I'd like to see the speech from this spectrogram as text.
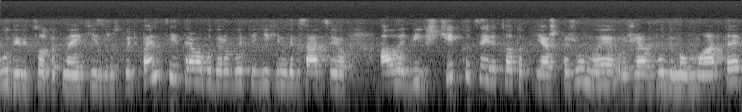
буде відсоток, на який зростуть пенсії. Треба буде робити їх індексацію. Але більш чітко цей відсоток, я ж кажу, ми вже будемо мати е,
